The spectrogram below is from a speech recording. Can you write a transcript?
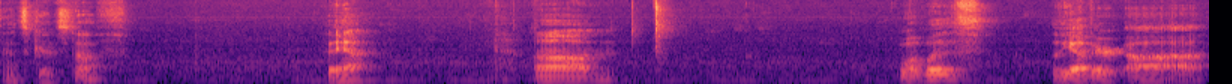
That's good stuff. Yeah. Um. What was the other? Uh,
